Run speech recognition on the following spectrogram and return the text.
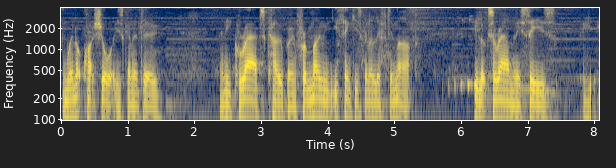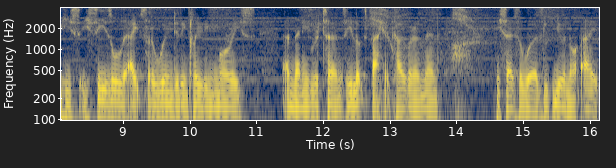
and we're not quite sure what he's going to do and he grabs Koba and for a moment you think he's going to lift him up. He looks around and he sees he, he, he, sees all the apes that are wounded, including Maurice, and then he returns. He looks back at Koba and then he says the words, "You are not ape."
